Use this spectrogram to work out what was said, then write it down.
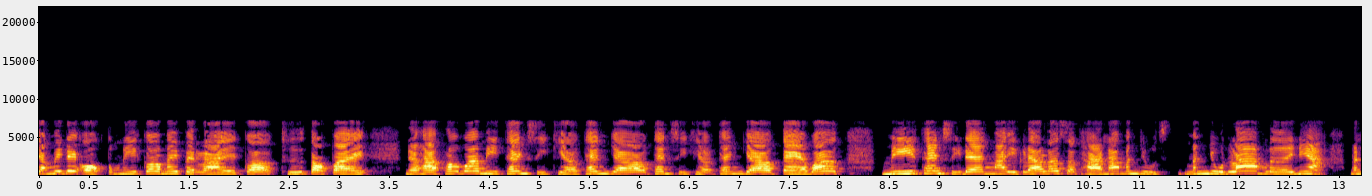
ยังไม่ได้ออกตรงนี้ก็ไม่เป็นไรก็ถือต่อไปนะคะ เพราะว่ามีแท่งสีเขียวแท่งยาว แท่งสีเขียวแท่งยาว แต่ว่ามีแท่งสีแดงมาอีกแล้ว แล้วสถานะมันอยู่มันอยู่ล่างเลยเนี่ย มัน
